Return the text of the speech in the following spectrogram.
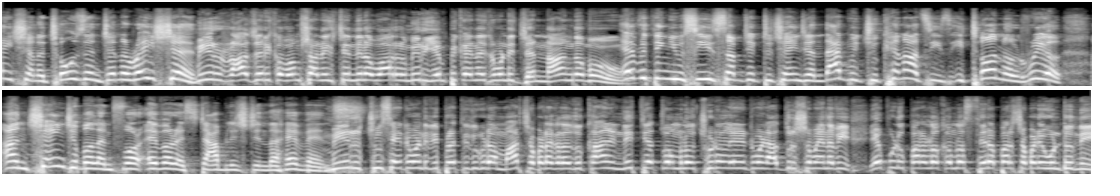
nation, a chosen generation. మీరు రాజరిక వంశానికి చెందిన వారు మీరు ఎంపికైనటువంటి జనాంగము Everything you see is subject to change, and that which you cannot see is eternal, real, unchangeable, and forever established in the heavens. మీరు చూసేటువంటిది ప్రతిది కూడా మార్చబడగలదు కానీ నిత్యత్వంలో చూడలేనటువంటి అదృశ్యమైనవి ఎప్పుడు పరలోకంలో స్థిరపరచబడి ఉంటుంది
